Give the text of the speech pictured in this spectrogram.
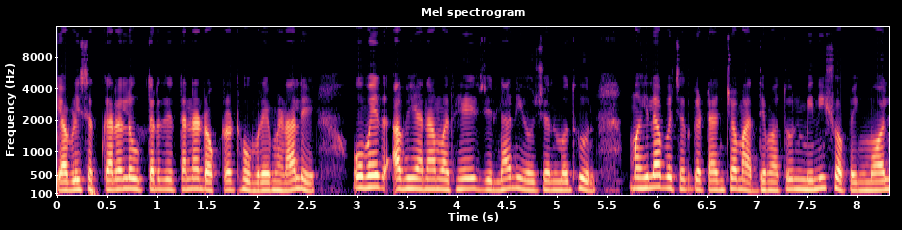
यावेळी सत्काराला उत्तर देताना डॉक्टर ठोंबरे म्हणाले उमेद अभियानामध्ये जिल्हा नियोजनमधून महिला बचत गटांच्या माध्यमातून mini shopping mall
